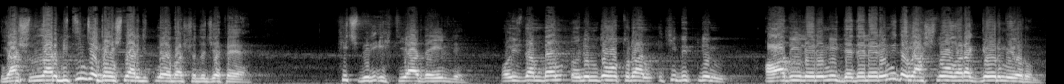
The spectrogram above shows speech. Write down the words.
Yaşlılar bitince gençler gitmeye başladı cepheye. Hiçbiri ihtiyar değildi. O yüzden ben önümde oturan iki büklüm abilerimi, dedelerimi de yaşlı olarak görmüyorum.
